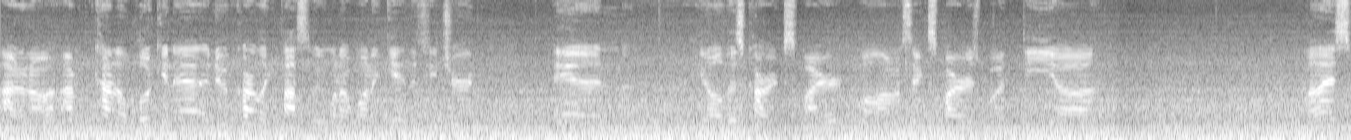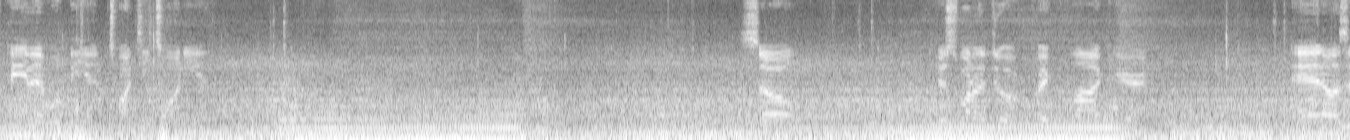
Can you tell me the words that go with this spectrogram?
I don't know. I'm kind of looking at a new car, like possibly what I want to get in the future, and you know, this car expired. Well, I would say expires, but the uh, my last payment will be in 2020. So, just wanted to do a quick vlog here. And I was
